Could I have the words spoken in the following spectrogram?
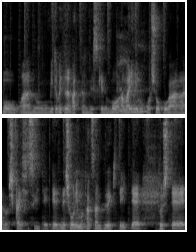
もう、あの、認めてなかったんですけども、あまりにもこう証拠が、あの、しっかりしすぎていて、で、証人もたくさん出てきていて、そして、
